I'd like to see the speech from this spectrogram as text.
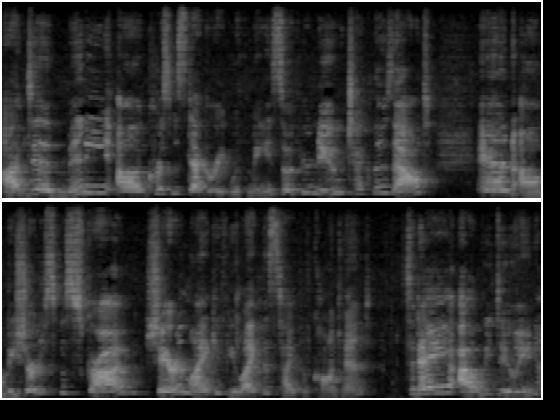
I've did many uh, Christmas decorate with me, so if you're new, check those out. And um, be sure to subscribe, share, and like if you like this type of content. Today, I'll be doing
